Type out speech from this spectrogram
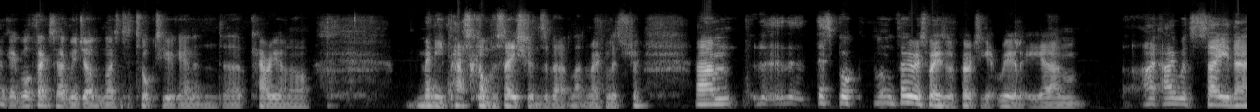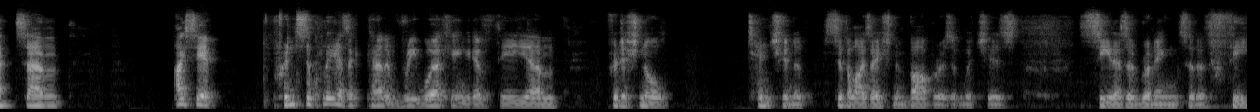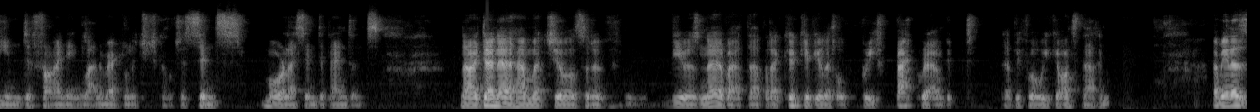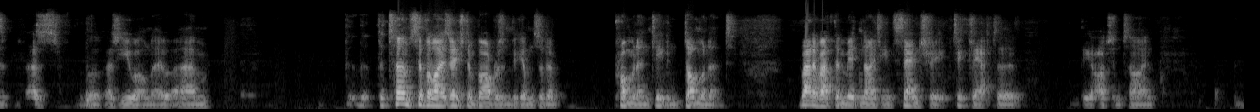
Okay, well, thanks for having me, John. Nice to talk to you again and uh, carry on our many past conversations about Latin American literature. Um, this book, well, various ways of approaching it, really. Um, I, I, would say that um, I see it principally as a kind of reworking of the um, traditional tension of civilization and barbarism, which is seen as a running sort of theme defining Latin American literature culture since more or less independence. Now, I don't know how much your sort of viewers know about that, but I could give you a little brief background uh, before we go on to that. I mean, as as as you all know, um, the, the term civilization and barbarism becomes sort of prominent, even dominant, right about the mid 19th century, particularly after the Argentine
